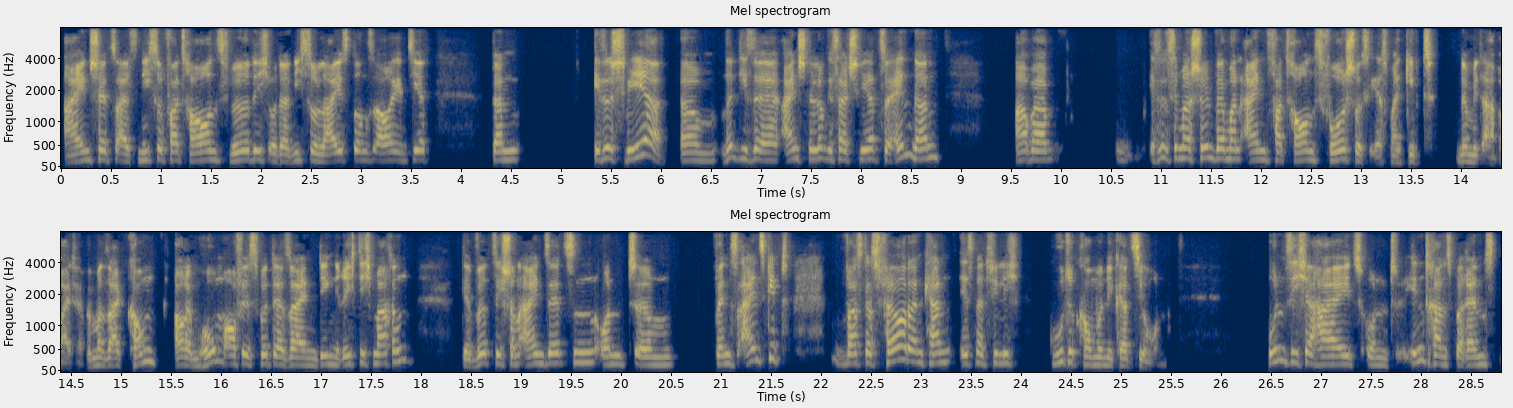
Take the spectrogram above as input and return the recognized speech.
einschätze als nicht so vertrauenswürdig oder nicht so leistungsorientiert, dann ist es schwer. Ähm, ne, diese Einstellung ist halt schwer zu ändern. Aber es ist immer schön, wenn man einen Vertrauensvorschuss erstmal gibt, einem Mitarbeiter. Wenn man sagt, komm, auch im Homeoffice wird er sein Ding richtig machen, der wird sich schon einsetzen. Und ähm, wenn es eins gibt, was das fördern kann, ist natürlich gute Kommunikation. Unsicherheit und Intransparenz,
